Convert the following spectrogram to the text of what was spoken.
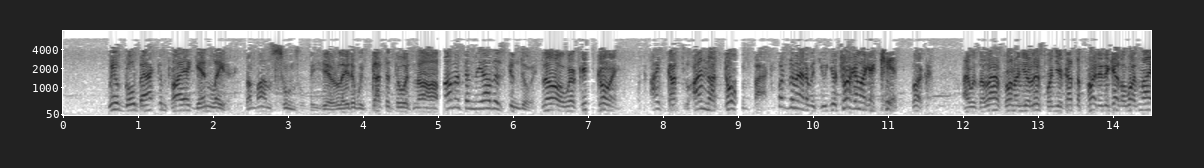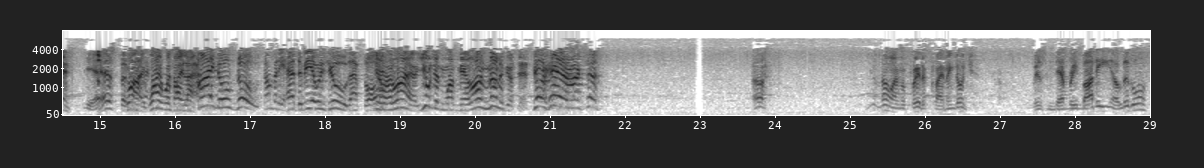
We'll go back and try again later. The monsoons will be here later. We've got to do it now. Thomas and the others can do it. No, we'll keep going. I've got to. I'm not going back. What's the matter with you? You're talking like a kid. Look, I was the last one on your list when you got the party together, wasn't I? Yes, but Why? Why was I last? I don't know. Somebody had to be. It was you. That's all. You're a liar. You didn't want me along. None of you did. You're here, aren't you? Oh. You know I'm afraid of climbing, don't you? Isn't everybody a little?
